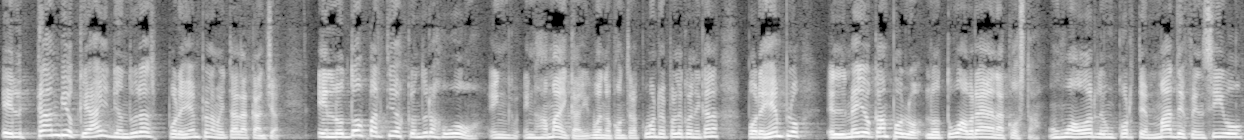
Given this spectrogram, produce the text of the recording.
El cambio que hay de Honduras, por ejemplo, en la mitad de la cancha. En los dos partidos que Honduras jugó en, Jamaica y bueno, contra Cuba en República Dominicana, por ejemplo, el medio campo lo, tuvo a Brian Acosta, un jugador de un corte más defensivo,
